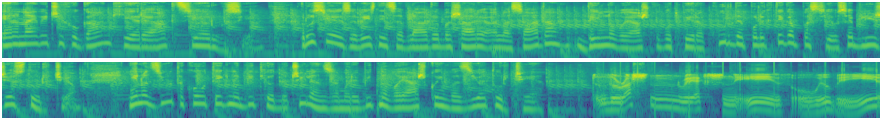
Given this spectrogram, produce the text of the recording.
Ena največjih ugank je reakcija Rusije. Rusija je zaveznica vlade Bašare al-Assada, delno vojaško podpira kurde, poleg tega pa si je vse bližje s Turčijo. Njen odziv tako utegne biti odločilen za morebitno vojaško invazijo Turčije. The Russian reaction is, or will be,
